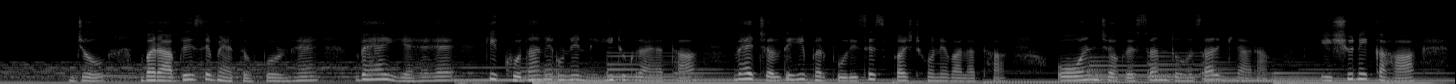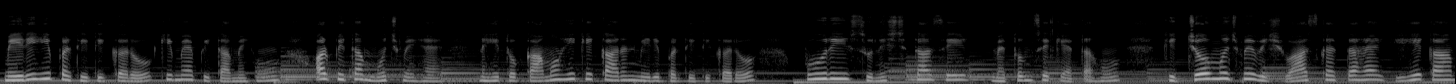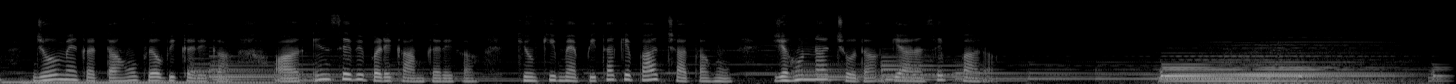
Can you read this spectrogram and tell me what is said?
जो बराबरी से महत्वपूर्ण है, वह यह है कि खुदा ने उन्हें नहीं ठुकराया था, वह जल्दी ही भरपूरी से स्पष्ट होने वाला था। ओवन जोग्रसन 2011 यीशु ने कहा, मेरी ही प्रतीति करो कि मैं पिता में हूँ और पिता मुझमें है, नहीं तो कामों ही के कारण मेरी प्रतीति करो पूरी सुनिश्चितता से मैं तुमसे कहता हूँ कि जो मुझमें विश्वास करता है, यह काम जो मैं करता हूँ, वह भी करेगा और इनसे भी बड़े काम करेगा, क्योंकि मैं पिता के पास जाता हूँ। यहुन्ना चौदह, ग्यारह से बारह।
